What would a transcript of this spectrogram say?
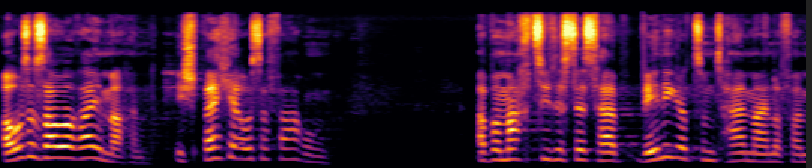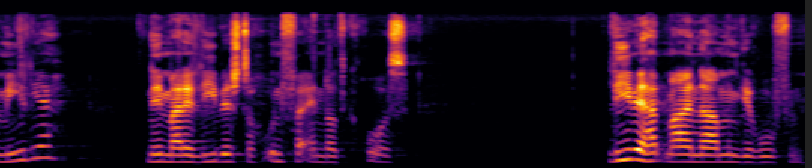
Außer Sauerei machen. Ich spreche aus Erfahrung. Aber macht sie das deshalb weniger zum Teil meiner Familie? Nee, meine Liebe ist doch unverändert groß. Liebe hat meinen Namen gerufen.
